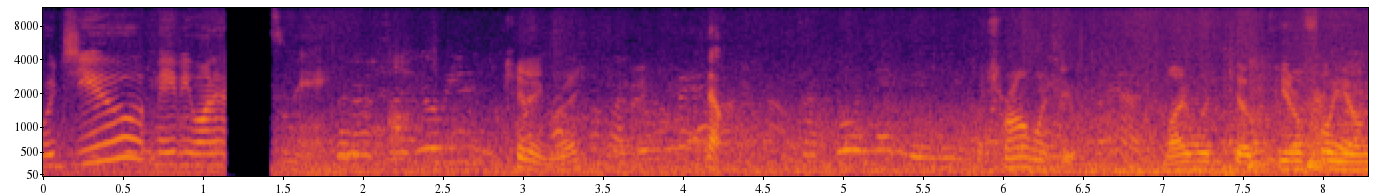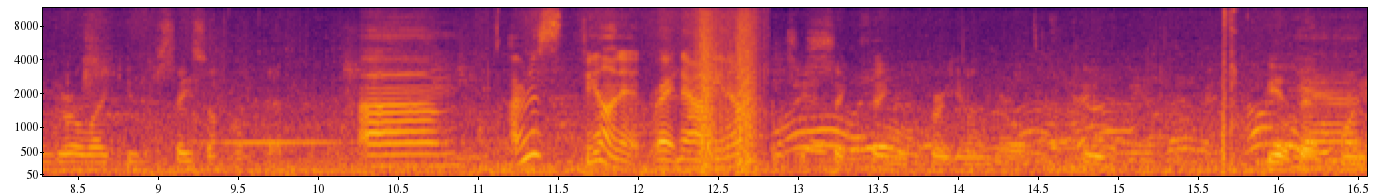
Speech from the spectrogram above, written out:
Would you maybe want to to me? Kidding, right? No. What's wrong with you? Why would a beautiful young girl like you say something like that? Um, I'm just feeling it right now, you know? It's a sick thing for a young girl to be at that point.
